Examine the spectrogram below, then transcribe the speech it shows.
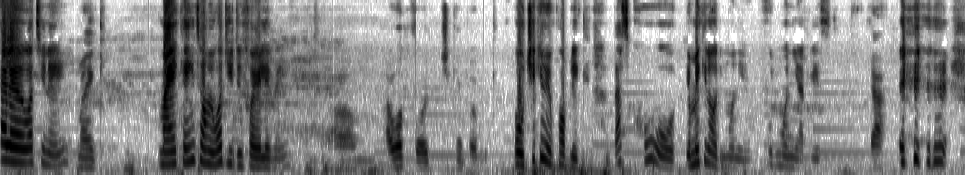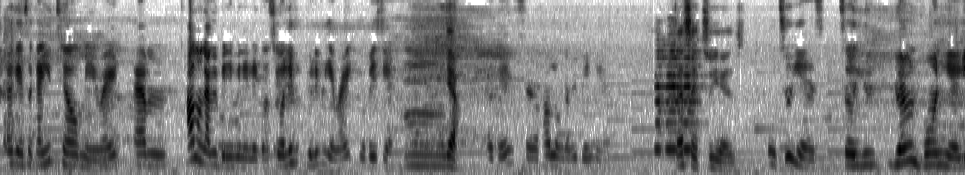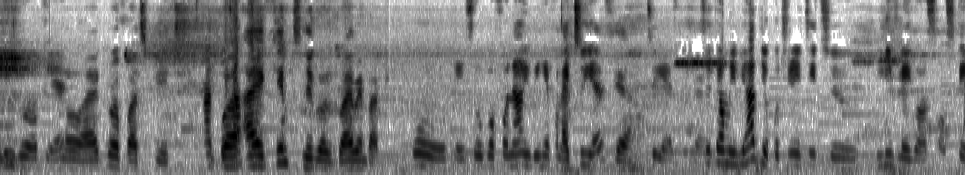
Hello, what's your name? Mike, Mike, can you tell me what do you do for a living? um, I work for Chicken Republic. Oh, Chicken Republic. That's cool. You're making all the money, food money at least. Yeah. okay, so can you tell me, right? Um, how long have you been living in Lagos? You live you live here, right? You're based here. Mm, yeah, Okay, so how long have you been here? let's say two years. Oh, two years. So you you weren't born here. You didn't grow up here. No, I grew up at PH. At But I came to Lagos, but I went back. Oh, okay. So, but for now, you've been here for like two years. Yeah. Two years. Yeah. So tell me, if you have the opportunity to leave Lagos or stay,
